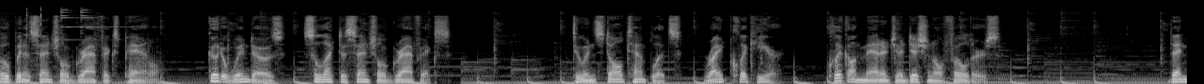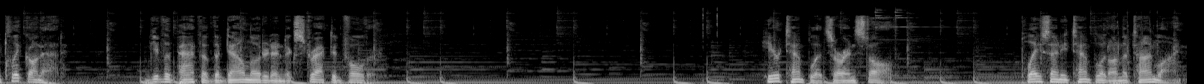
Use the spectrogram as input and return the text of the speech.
Open Essential Graphics panel. Go to Windows, select Essential Graphics. To install templates, right-click here. Click on Manage Additional Folders. Then click on Add. Give the path of the downloaded and extracted folder. Here templates are installed. Place any template on the timeline.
